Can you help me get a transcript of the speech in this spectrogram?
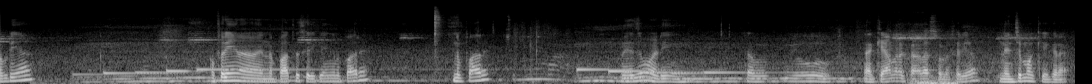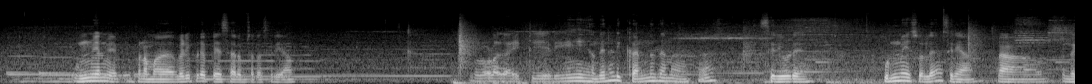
அப்படியா? அப்புறம் நான் என்னை பார்த்து சிரிக்கங்கன்னு பாரு. இன்னும் பாரு. நிஜமாடி? ஐயோ நான் கேமராக்காக சொல்ல சரியா? நிஜமாக கேட்குறேன். உண்மையாலுமே இப்போ நம்ம வெளிப்படையாக பேச ஆரம்பிச்சிடலாம் சரியா? இவ்வளோ ஆயிட்டியடி அது என்னடி கண்ணு தானே? ஆ? சரி விடு. உண்மையை சொல்ல சரியா? நான் இந்த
